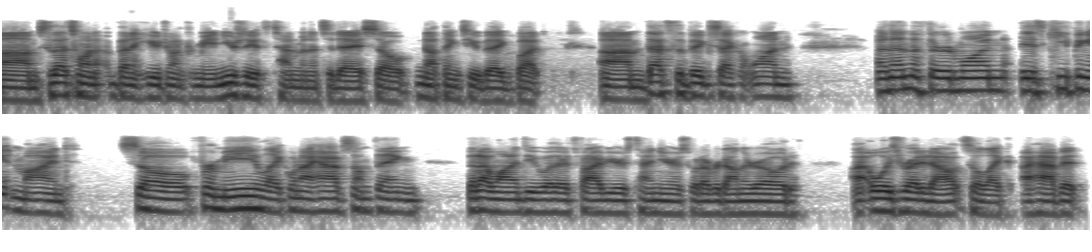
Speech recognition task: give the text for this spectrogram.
Um, so that's one been a huge one for me. And usually it's 10 minutes a day, so nothing too big, but um, that's the big second one. And then the third one is keeping it in mind. So for me, like when I have something that I want to do, whether it's five years, 10 years, whatever down the road, I always write it out. So like I have it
